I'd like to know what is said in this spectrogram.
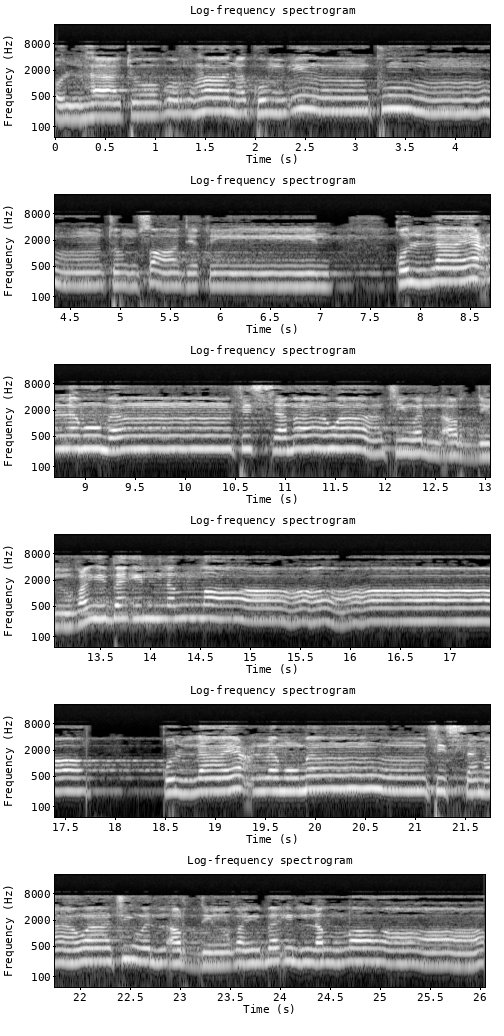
قل هاتوا برهانكم إن كنتم صادقين قل لا يعلم من في السماوات والأرض الغيب إلا الله قل لا يعلم من في السماوات والأرض الغيب إلا الله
